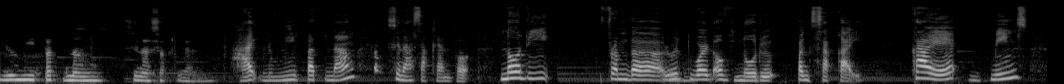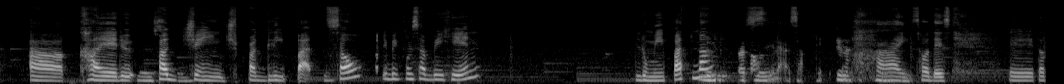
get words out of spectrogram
Lumipat ng sinasakyan. Hay, lumipat ng sinasakyan po. Nori, from the root word of noru, pagsakay. Kae means uh, kaeru, Yes. pag-change, paglipat. So, ibig pong sabihin, lumipat ng Lumipat ng sinasakyan. sinasakyan. はい、そうです。えー、と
